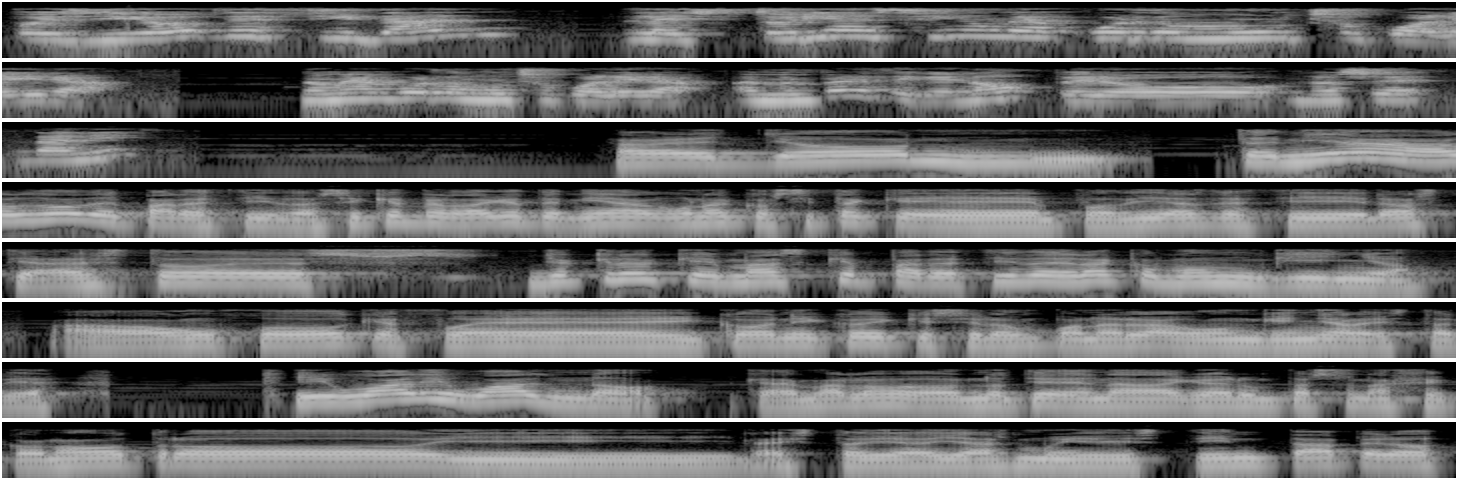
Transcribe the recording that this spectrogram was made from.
pues yo de Zidane, la historia en sí no me acuerdo mucho cuál era. No me acuerdo mucho cuál era. A mí me parece que no, pero no sé. ¿Dani? A ver, yo tenía algo de parecido, así que es verdad que tenía alguna cosita que podías decir, hostia, esto es... Yo creo que más que parecido era como un guiño a un juego que fue icónico y quisieron ponerle algún guiño a la historia. Igual, igual no, que además no tiene nada que ver un personaje con otro y la historia ya es muy distinta, pero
